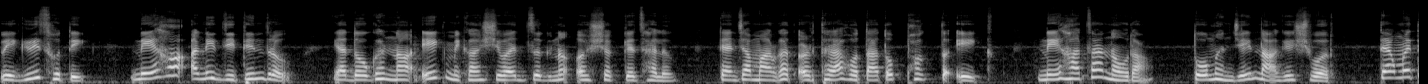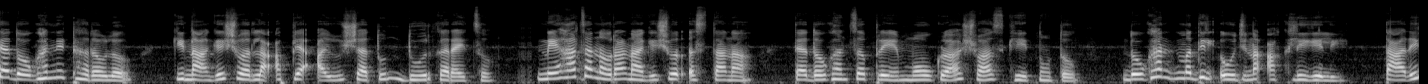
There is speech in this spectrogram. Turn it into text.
वेगळीच होती. नेहा आणि जितेंद्र या दोघांना एकमेकांशिवाय जगणं अशक्य झालं. त्यांच्या मार्गात अडथळा होता तो फक्त एक. नेहाचा नवरा तो म्हणजे नागेश्वर. त्यामुळे त्या दोघांनी ठरवलं की नागेश्वरला आपल्या आयुष्यातून दूर करायचं. नेहाचा नवरा नागेश्वर असताना त्या दोघांचं प्रेम मोकळा श्वास घेत नव्हतं. दोघांमधील योजना आखली गेली. तारीख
